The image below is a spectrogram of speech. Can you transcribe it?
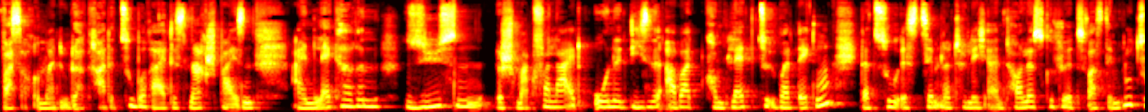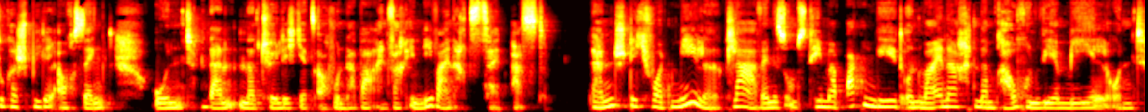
was auch immer du da gerade zubereitest, Nachspeisen, einen leckeren, süßen Geschmack verleiht, ohne diese aber komplett zu überdecken. Dazu ist Zimt natürlich ein tolles Gewürz, was den Blutzuckerspiegel auch senkt und dann natürlich jetzt auch wunderbar einfach in die Weihnachtszeit passt. Dann Stichwort Mehle. Klar, wenn es ums Thema Backen geht und Weihnachten, dann brauchen wir Mehl. Und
